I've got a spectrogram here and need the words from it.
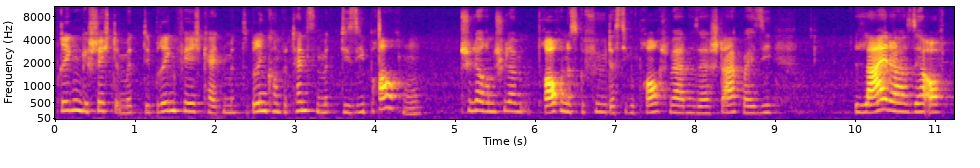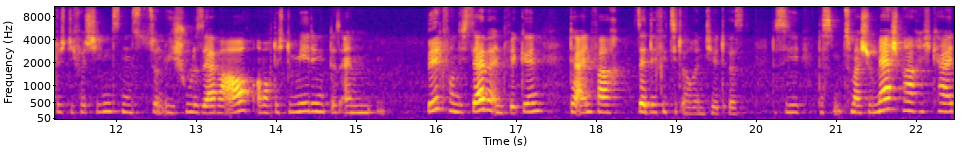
bringen Geschichte mit, die bringen Fähigkeiten mit, die bringen Kompetenzen mit, die sie brauchen. Schülerinnen und Schüler brauchen das Gefühl, dass sie gebraucht werden, sehr stark, weil sie leider sehr oft durch die verschiedensten Institutionen, die Schule selber auch, aber auch durch die Medien, das ein Bild von sich selber entwickeln, der einfach sehr defizitorientiert ist. Dass sie, dass zum Beispiel Mehrsprachigkeit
